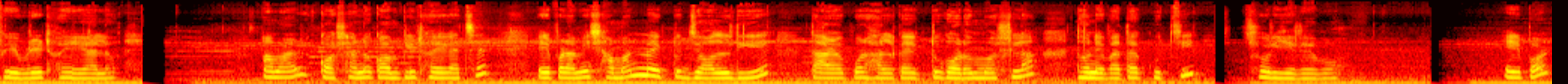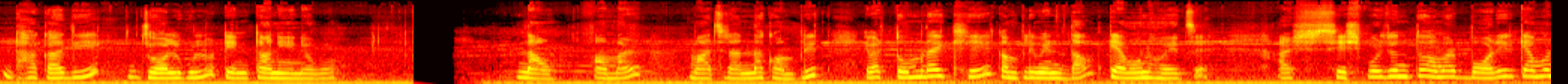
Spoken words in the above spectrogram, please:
ফেভারেট হয়ে গেল। আমার কষানো কমপ্লিট হয়ে গেছে। এরপর আমি সামান্য একটু জল দিয়ে তার উপর হালকা একটু গরম মশলা, ধনেপাতা কুচি ছড়িয়ে দেব। এরপর ঢাকা দিয়ে জলগুলো টেন টানিয়ে নেব। নাও, আমার মাছ রান্না কমপ্লিট এবার তোমরাই খেয়ে কমপ্লিমেন্ট দাও কেমন হয়েছে। আর শেষ পর্যন্ত আমার বরের কেমন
